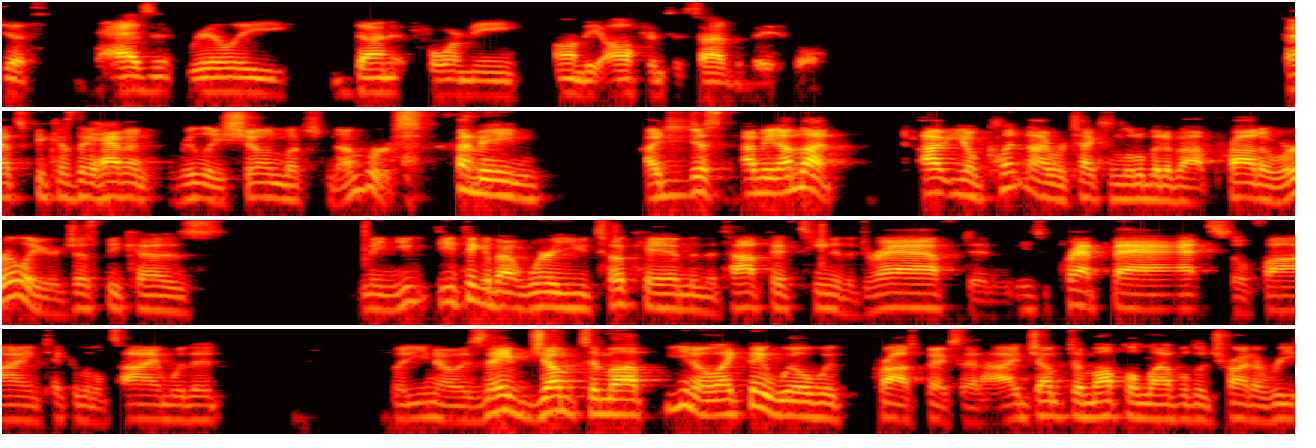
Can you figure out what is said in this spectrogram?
just hasn't really done it for me on the offensive side of the baseball. That's because they haven't really shown much numbers. I mean, I just, I mean, I'm not, I, you know, Clint and I were texting a little bit about Pratto earlier, just because. I mean, you, you think about where you took him in the top 15 of the draft, and he's a prep bat, so fine, take a little time with it. But you know, as they've jumped him up, you know, like they will with prospects that high, jumped him up a level to try to re,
